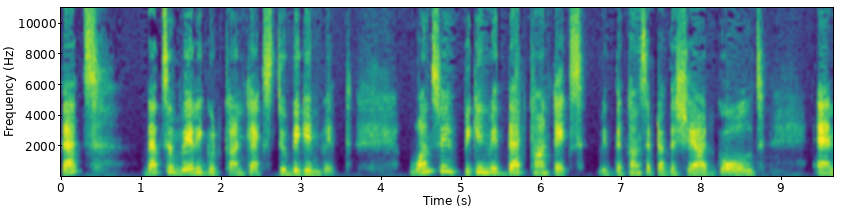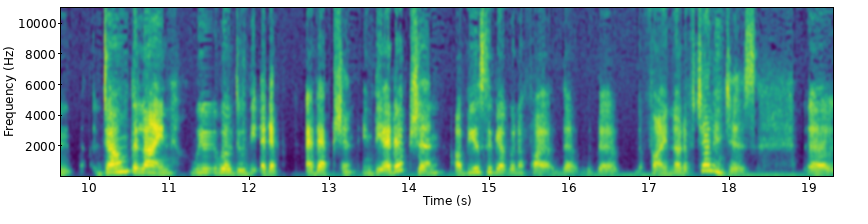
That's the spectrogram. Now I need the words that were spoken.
That's, that's a very good context to begin with. Once we begin with that context, with the concept of the shared goals, and down the line, we will do the adapt adaptation. In the adaptation, obviously, we are going to find the, the, find a lot of challenges. Uh,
